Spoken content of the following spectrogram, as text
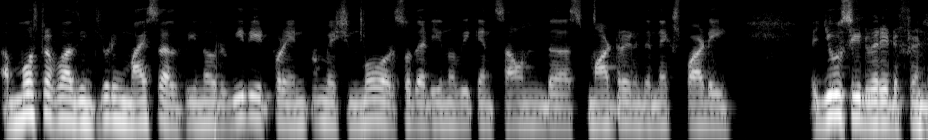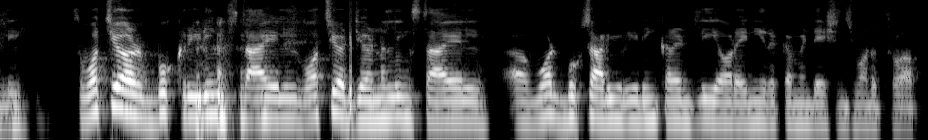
Uh, most of us including myself you know we read for information more so that you know we can sound uh, smarter in the next party. You see it very differently So, what's your book reading style? What's your journaling style? Uh, what books are you reading currently, or any recommendations you want to throw up?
